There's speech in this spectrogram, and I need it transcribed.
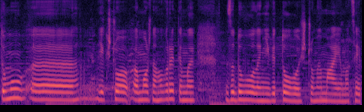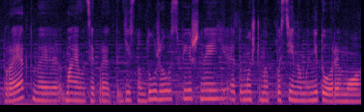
Тому, е, якщо можна говорити, ми задоволені від того, що ми маємо цей проект. Ми маємо цей проект дійсно дуже успішний, е, тому що ми постійно моніторимо.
